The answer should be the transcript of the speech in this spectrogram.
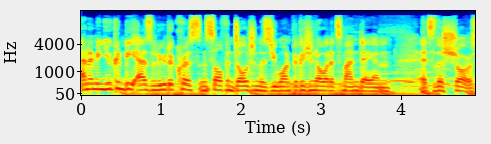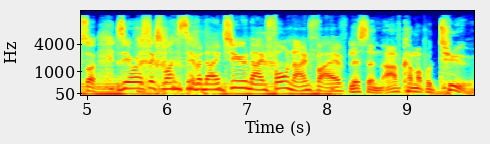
And I mean, you can be as ludicrous and self-indulgent as you want because you know what, it's Monday and it's the show. So zero six one seven nine two nine four nine five. Listen, I've come up with two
